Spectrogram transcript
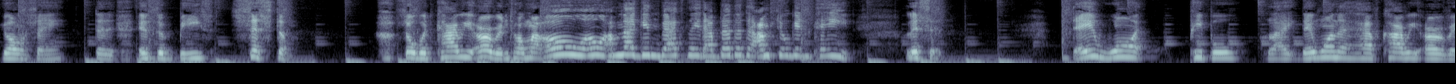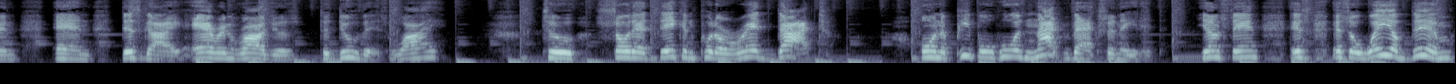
You know what I'm saying? That is the beast system. So with Kyrie Irving talking about, oh, oh, I'm not getting vaccinated, I'm, I'm still getting paid. Listen, they want people like they want to have Kyrie Irving and this guy Aaron Rodgers to do this. Why? To so that they can put a red dot on the people who is not vaccinated. You understand? It's it's a way of them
